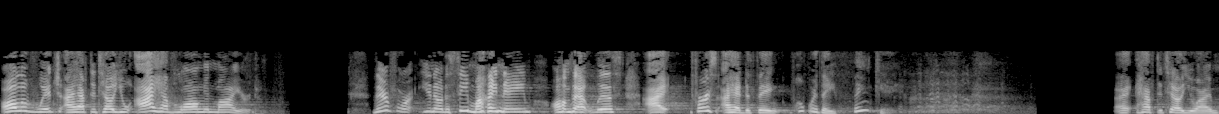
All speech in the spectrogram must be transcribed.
All of which I have to tell you I have long admired. Therefore, you know, to see my name on that list, I first I had to think, what were they thinking? I have to tell you, I'm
